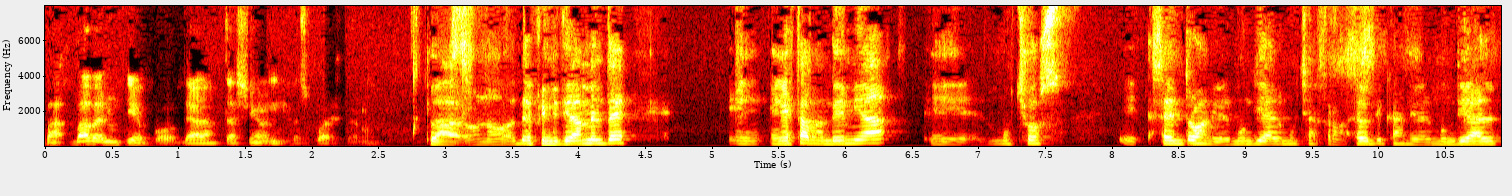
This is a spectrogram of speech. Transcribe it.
va, va a haber un tiempo de adaptación y respuesta, ¿no? Claro, no, definitivamente en, en esta pandemia eh, muchos eh, centros a nivel mundial, muchas farmacéuticas a nivel mundial,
